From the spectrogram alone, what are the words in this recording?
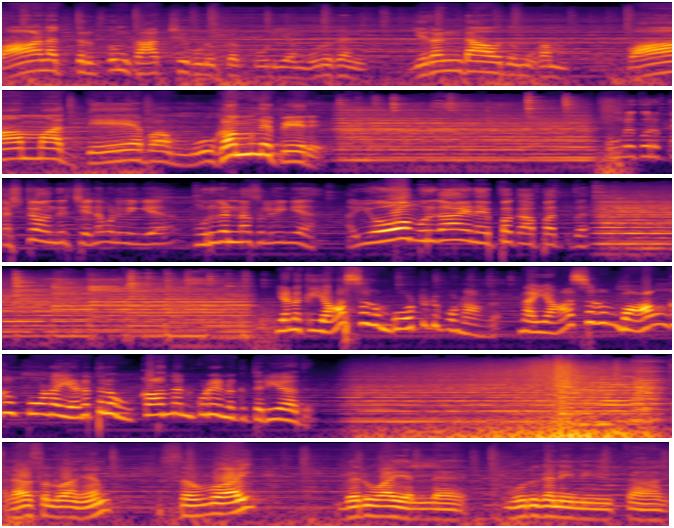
வானத்திற்கும் காட்சி கொடுக்கக்கூடிய முருகன் இரண்டாவது முகம் வாமதேவ முகம்னு பேரு. உங்களுக்கு ஒரு கஷ்டம் வந்துருச்சு என்ன பண்ணுவீங்க? முருகன்னா சொல்லுவீங்க ஐயோ முருகா என்னை எப்ப காப்பாத்துவ? எனக்கு யாசகம் போட்டுட்டு போனாங்க. நான் யாசகம் வாங்க போன இடத்துல உட்கார்ந்தேன்னு கூட எனக்கு தெரியாது. அதாவது சொல்லுவாங்க செவ்வாய் வெறுவாய் அல்ல முருகனை நினைத்தால்.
